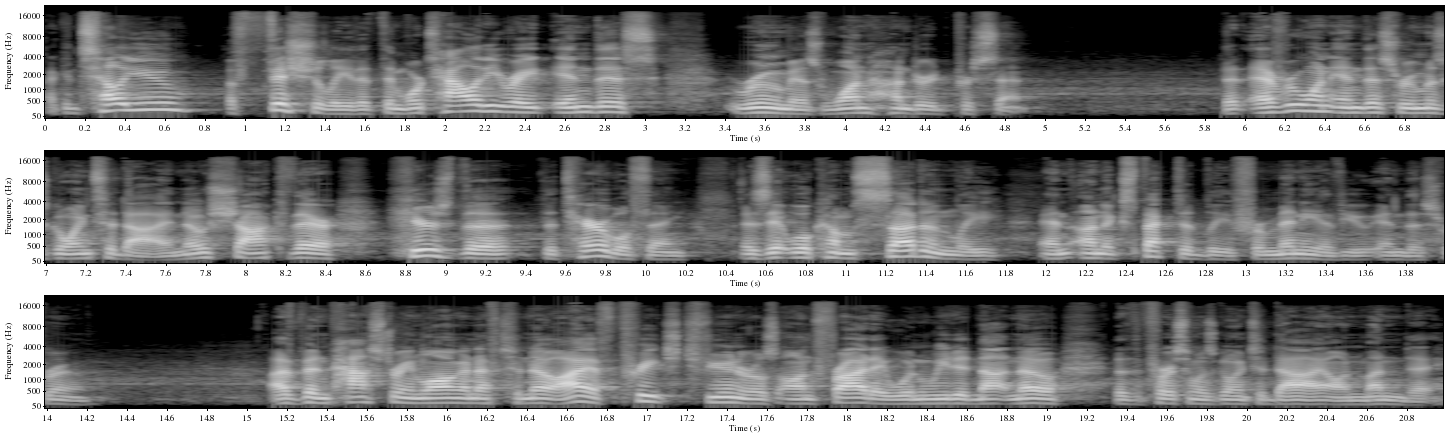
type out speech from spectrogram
I can tell you officially that the mortality rate in this room is 100%. That everyone in this room is going to die. No shock there. Here's the, the terrible thing is it will come suddenly and unexpectedly for many of you in this room. I've been pastoring long enough to know I have preached funerals on Friday when we did not know that the person was going to die on Monday.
